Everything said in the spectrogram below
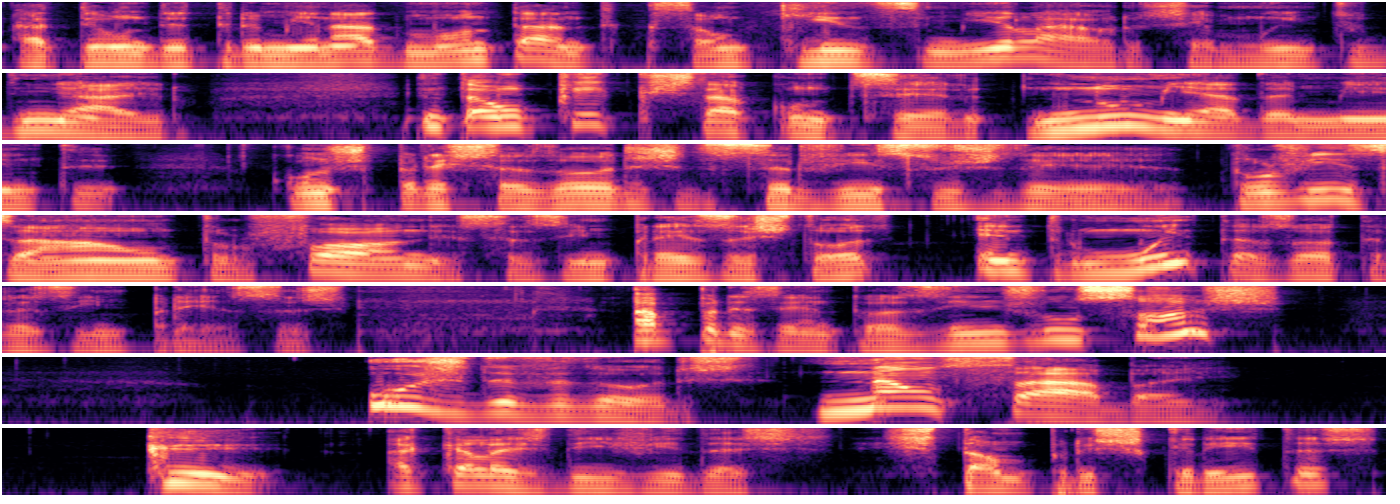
até um determinado montante, que são 15 mil euros, é muito dinheiro. Então, o que é que está a acontecer, nomeadamente com os prestadores de serviços de televisão, telefone, essas empresas todas, entre muitas outras empresas. Apresentam as injunções, os devedores não sabem que aquelas dívidas estão prescritas,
